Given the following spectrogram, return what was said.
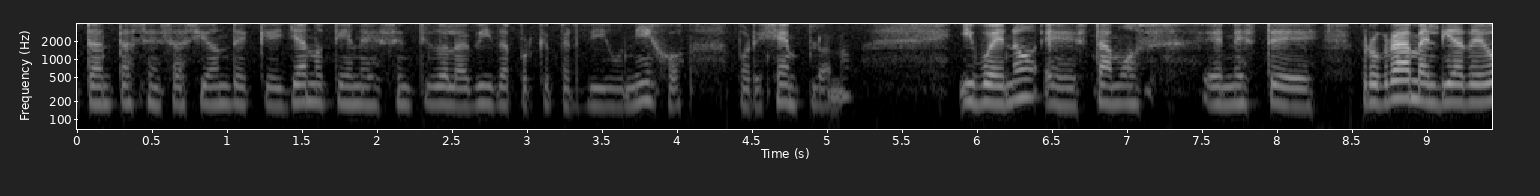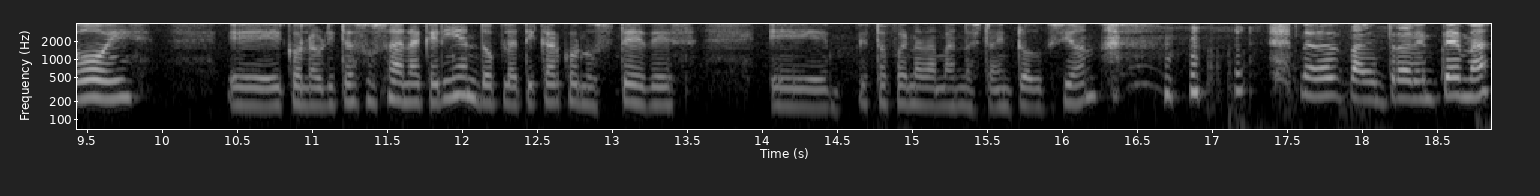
tanta sensación de que ya no tiene sentido la vida porque perdí un hijo, por ejemplo, ¿no? Y bueno, eh, estamos en este programa el día de hoy eh, con Laurita Susana queriendo platicar con ustedes. Eh, esto fue nada más nuestra introducción, nada más para entrar en tema,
